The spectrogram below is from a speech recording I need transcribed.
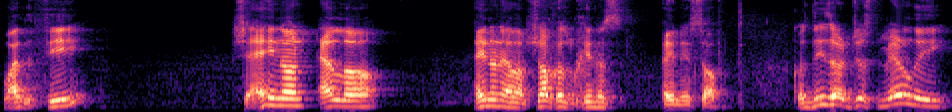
While the fee elo elam. Because these are just merely,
